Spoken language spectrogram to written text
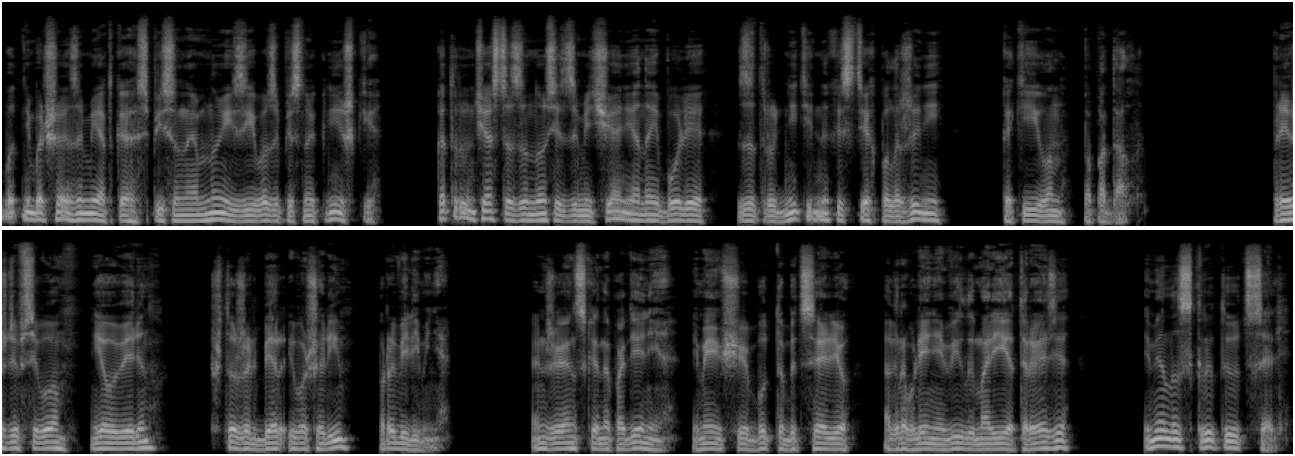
Вот небольшая заметка, списанная мной из его записной книжки, в которой он часто заносит замечания о наиболее затруднительных из тех положений, в какие он попадал. Прежде всего, я уверен, что Жильбер и Вашери провели меня. НЖНское нападение, имеющее будто бы целью ограбление виллы Мария Терезия, имело скрытую цель.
